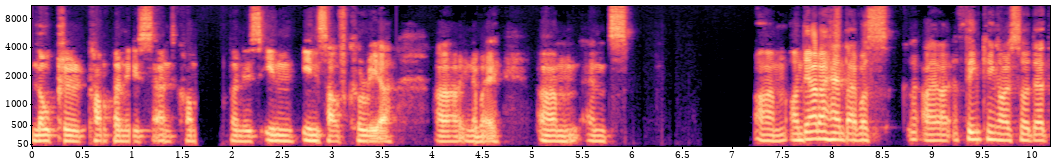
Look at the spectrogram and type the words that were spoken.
local companies and companies in in South Korea uh, in a way. Um, and um, on the other hand, I was thinking also that,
